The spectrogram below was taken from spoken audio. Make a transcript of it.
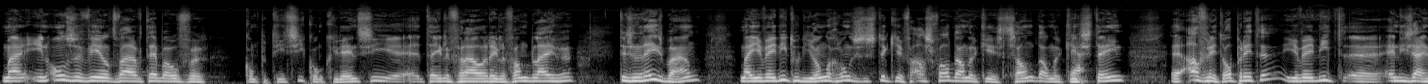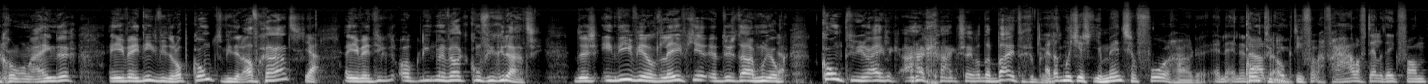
Maar in onze wereld waar we het hebben over competitie, concurrentie, eh, het hele verhaal relevant blijven. Het is een racebaan, maar je weet niet hoe die ondergrond is. Een stukje van asfalt, de andere keer is het zand, de andere keer ja. steen. Uh, afritten, opritten. Je weet niet, uh, en die zijn gewoon oneindig. En je weet niet wie erop komt, wie er afgaat. Ja. En je weet ook niet met welke configuratie. Dus in die wereld leef je. Dus daar moet je ook continu eigenlijk aangehaakt zijn wat er buiten gebeurt. En dat moet je je mensen voorhouden. En, en inderdaad ook die verhalen vertellen. Denk van,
